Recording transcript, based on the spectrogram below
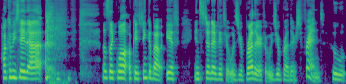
How can we say that? I was like, well, okay, think about if instead of if it was your brother, if it was your brother's friend who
